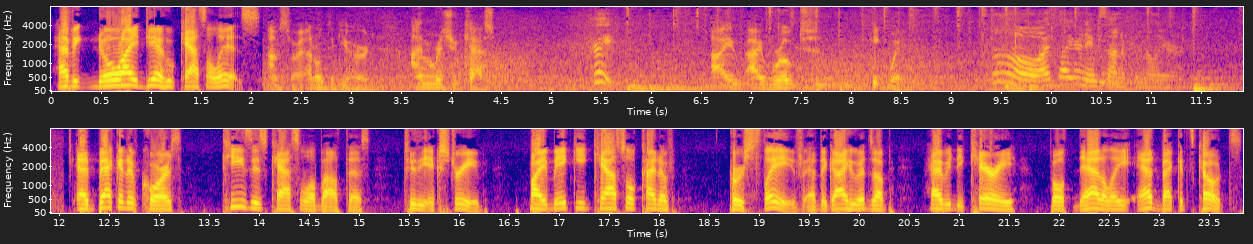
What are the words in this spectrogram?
having no idea who Castle is. I'm sorry, I don't think you heard. I'm Richard Castle. Great. I, I wrote Heatwave. Oh, I thought your name sounded familiar. And Beckett, of course, teases Castle about this to the extreme by making Castle kind of her slave and the guy who ends up having to carry both Natalie and Beckett's coats,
